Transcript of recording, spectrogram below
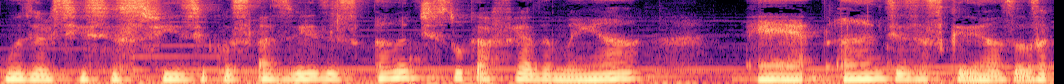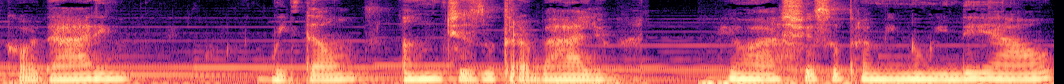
os exercícios físicos, às vezes antes do café da manhã, é, antes das crianças acordarem, ou então antes do trabalho. Eu acho isso para mim o ideal.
